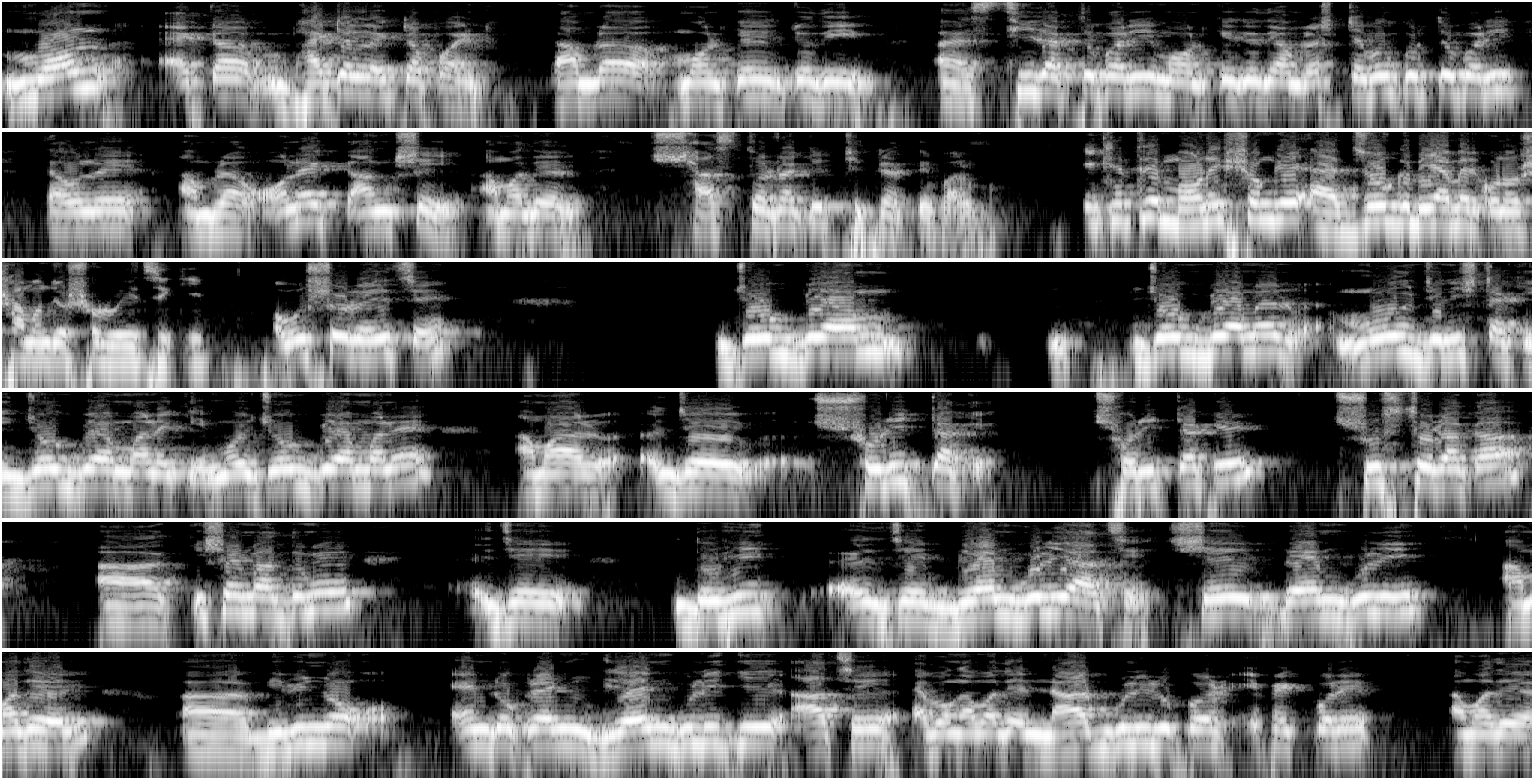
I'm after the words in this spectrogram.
মন একটা ভাইটাল একটা পয়েন্ট আমরা মনকে যদি আহ, স্থির রাখতে পারি মনকে যদি আমরা স্টেবল করতে পারি তাহলে আমরা অনেক অংশে আমাদের স্বাস্থ্যটাকে ঠিক রাখতে পারব। এক্ষেত্রে মনের সঙ্গে যোগ ব্যায়ামের কোনো সামঞ্জস্য রয়েছে কি? অবশ্য রয়েছে। যোগ ব্যায়াম যোগ ব্যায়ামের মূল জিনিসটা কি? যোগ ব্যায়াম মানে কি? যোগ ব্যায়াম মানে আমার যে শরীরটাকে শরীরটাকে সুস্থ রাখা কিসের মাধ্যমে? যে দৈহিক, যে ব্যায়ামগুলি আছে, সেই ব্যায়ামগুলি আমাদের বিভিন্ন এন্ডোক্রাইন গ্ল্যান্ডগুলি কি আছে এবং আমাদের নার্ভগুলির উপর এফেক্ট করে। আমাদের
